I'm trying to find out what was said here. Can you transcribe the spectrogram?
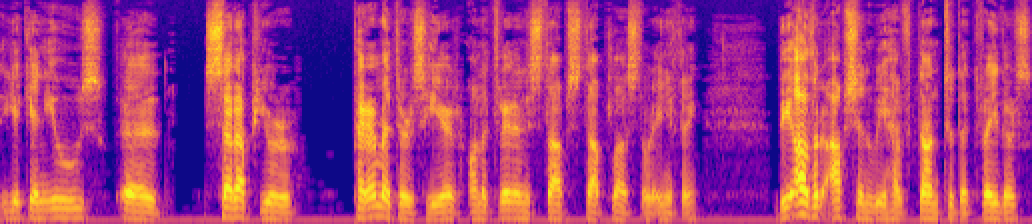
You can use uh, set up your parameters here on a trailing stop, stop loss, or anything. The other option we have done to the traders,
